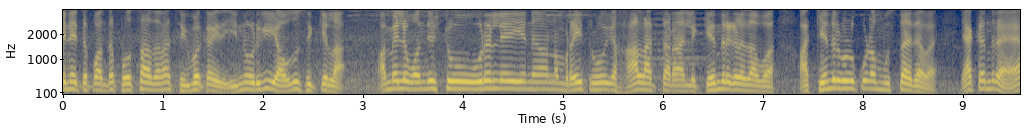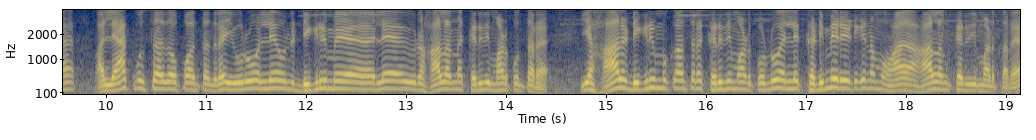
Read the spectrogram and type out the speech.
ಏನೈತಪ್ಪ ಅಂತ ಪ್ರೋತ್ಸಾಹನ ಸಿಗಬೇಕಾಗಿದೆ. ಇನ್ನೂರಿಗೆ ಯಾವುದೂ ಸಿಕ್ಕಿಲ್ಲ. ಆಮೇಲೆ ಒಂದಿಷ್ಟು ಊರಲ್ಲಿ ಏನು ನಮ್ಮ ರೈತರು ಹೋಗಿ ಹಾಲು ಹಾಕ್ತಾರೆ, ಅಲ್ಲಿ ಕೇಂದ್ರಗಳಿದಾವೆ, ಆ ಕೇಂದ್ರಗಳು ಕೂಡ ಮುಸ್ತಾ ಇದ್ದಾವೆ ಯಾಕಂದರೆ ಅಲ್ಲಿ ಯಾಕೆ ಮುಸ್ತಾ ಇದಾವಪ್ಪ ಅಂತಂದರೆ ಇವರು ಅಲ್ಲೇ ಒಂದು ಡಿಗ್ರಿ ಮೇಲೆ ಇವರು ಹಾಲನ್ನು ಖರೀದಿ ಮಾಡ್ಕೊತಾರೆ. ಈ ಹಾಲು ಡಿಗ್ರಿ ಮುಖಾಂತರ ಖರೀದಿ ಮಾಡಿಕೊಂಡು ಅಲ್ಲಿ ಕಡಿಮೆ ರೇಟಿಗೆ ನಮ್ಮ ಹಾಲನ್ನು ಖರೀದಿ ಮಾಡ್ತಾರೆ.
